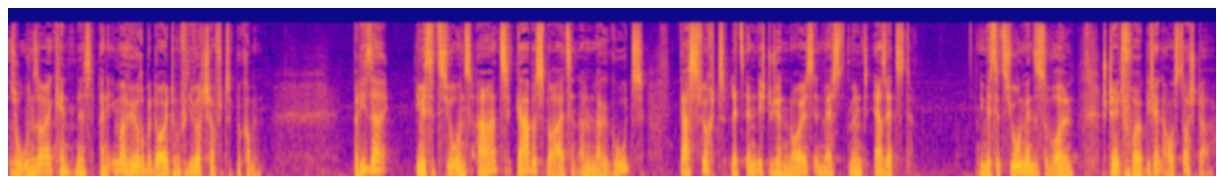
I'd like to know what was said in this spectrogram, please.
so unsere Erkenntnis, eine immer höhere Bedeutung für die Wirtschaft bekommen. Bei dieser Investitionsart gab es bereits ein Anlagegut, das wird letztendlich durch ein neues Investment ersetzt. Die Investition, wenn Sie so wollen, stellt folglich einen Austausch dar.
